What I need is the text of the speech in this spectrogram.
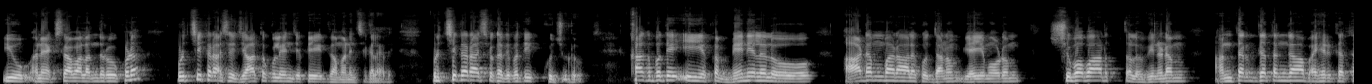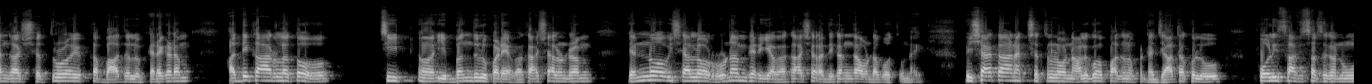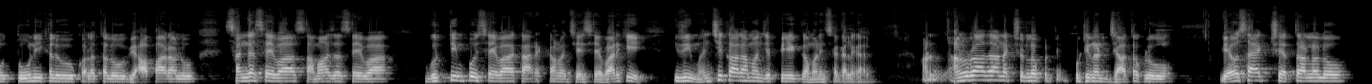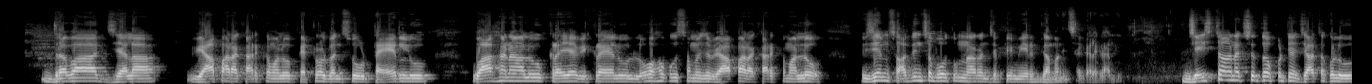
యు అనే అక్షరా వాళ్ళందరూ కూడా వృశ్చిక రాశి జాతకులే అని చెప్పి గమనించగలరు వృశ్చిక రాశి యొక్క అధిపతి కుజుడు. కాకపోతే ఈ యొక్క మే నెలలో ఆడంబరాలకు ధనం వ్యయమవడం శుభవార్తలు వినడం అంతర్గతంగా బహిర్గతంగా శత్రువుల యొక్క బాధలు పెరగడం అధికారులతో చీ ఇబ్బందులు పడే అవకాశాలు ఉండడం ఎన్నో విషయాల్లో రుణం పెరిగే అవకాశాలు అధికంగా ఉండబోతున్నాయి. విశాఖ నక్షత్రంలో నాలుగో పాదంలో పుట్టిన జాతకులు పోలీస్ ఆఫీసర్స్గాను తూనికలు కొలతలు వ్యాపారాలు సంఘ సేవ సమాజ సేవ గుర్తింపు సేవా కార్యక్రమాలు చేసే వారికి ఇది మంచి కాలం అని చెప్పి గమనించగలగాలి. అనురాధ నక్షత్రంలో పుట్టి పుట్టిన జాతకులు వ్యవసాయ క్షేత్రాలలో ద్రవ జల వ్యాపార కార్యక్రమాలు పెట్రోల్ బంక్స్ టైర్లు వాహనాలు క్రయ విక్రయాలు లోహపు సంబంధించిన వ్యాపార కార్యక్రమాల్లో విజయం సాధించబోతున్నారని చెప్పి మీరు గమనించగలగాలి. జ్యేష్ఠ నక్షత్రంతో పుట్టిన జాతకులు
